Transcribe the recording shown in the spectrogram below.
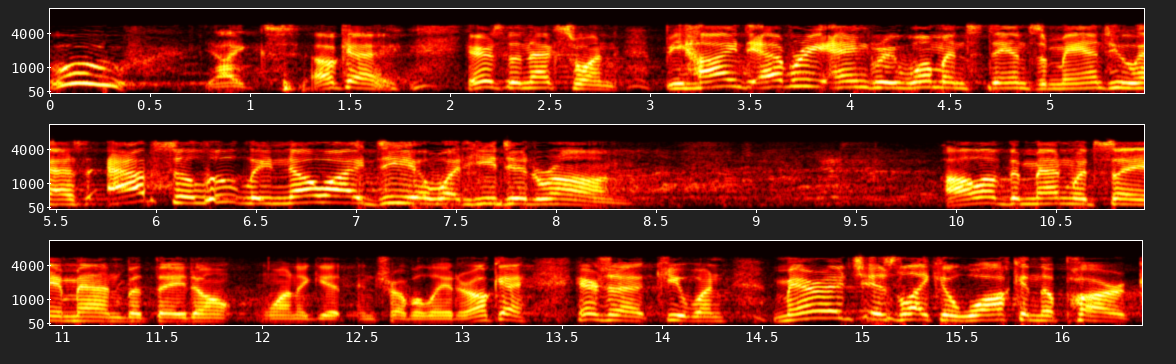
Ooh, yikes. Okay, here's the next one. Behind every angry woman stands a man who has absolutely no idea what he did wrong. All of the men would say amen, but they don't want to get in trouble later. Okay, here's a cute one. Marriage is like a walk in the park.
